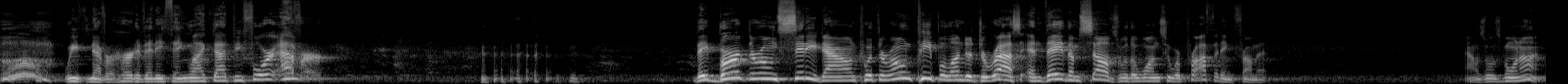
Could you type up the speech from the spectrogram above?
We've never heard of anything like that before, ever. They burnt their own city down, put their own people under duress, and they themselves were the ones who were profiting from it. That was what was going on.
